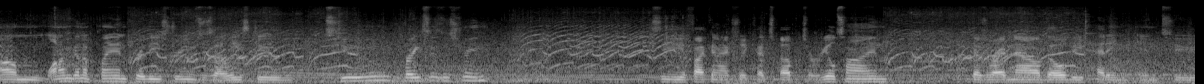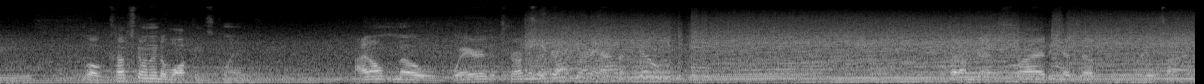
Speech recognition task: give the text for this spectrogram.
Um, what I'm gonna plan for these streams is at least do two races a stream see if I can actually catch up to real time. Because right now they'll be heading into well, Cup's going into Watkins Glen. I don't know where the trucks are going but I'm gonna try to catch up in real time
